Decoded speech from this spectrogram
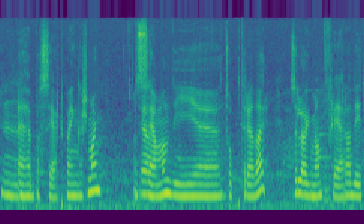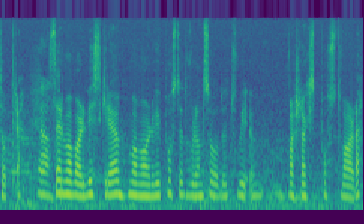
mm. basert på engasjement. Og så ja. ser man de topp tre der. Så lager man flere av de topp tre. Ja. Ser hva var det vi skrev, hva var det vi postet, hvordan så det ut, hva slags post var det.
